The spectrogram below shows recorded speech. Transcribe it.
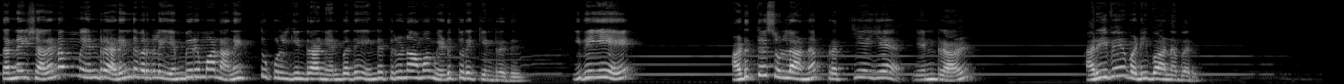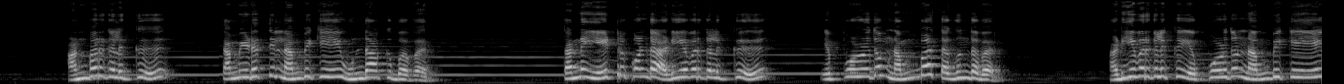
தன்னை சரணம் என்று அடைந்தவர்களை எம்பெருமான் அணைத்துக் கொள்கின்றான் என்பதை இந்த திருநாமம் எடுத்துரைக்கின்றது. இதையே அடுத்த சொல்லான பிரத்யேய என்றால் அறிவே வடிவானவர். அன்பர்களுக்கு தம்மிடத்தில் நம்பிக்கையை உண்டாக்குபவர். தன்னை ஏற்றுக்கொண்ட அடியவர்களுக்கு எப்பொழுதும் நம்ப தகுந்தவர். அடியவர்களுக்கு எப்பொழுதும் நம்பிக்கையை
